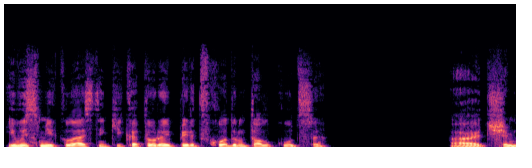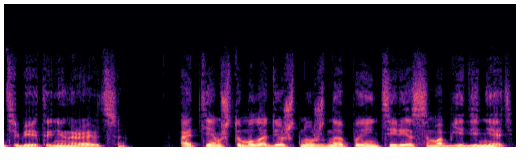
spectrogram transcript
и восьмиклассники, которые перед входом толкутся». «А чем тебе это не нравится?» «А тем, что молодежь нужно по интересам объединять,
